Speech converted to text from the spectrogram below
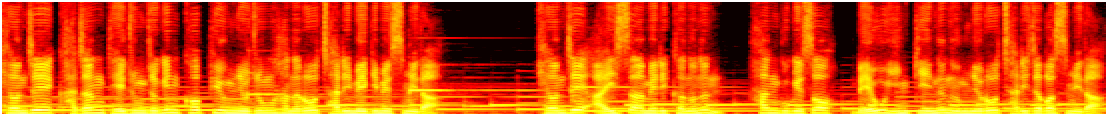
현재 가장 대중적인 커피 음료 중 하나로 자리매김했습니다. 현재 아이스 아메리카노는 한국에서 매우 인기 있는 음료로 자리 잡았습니다.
